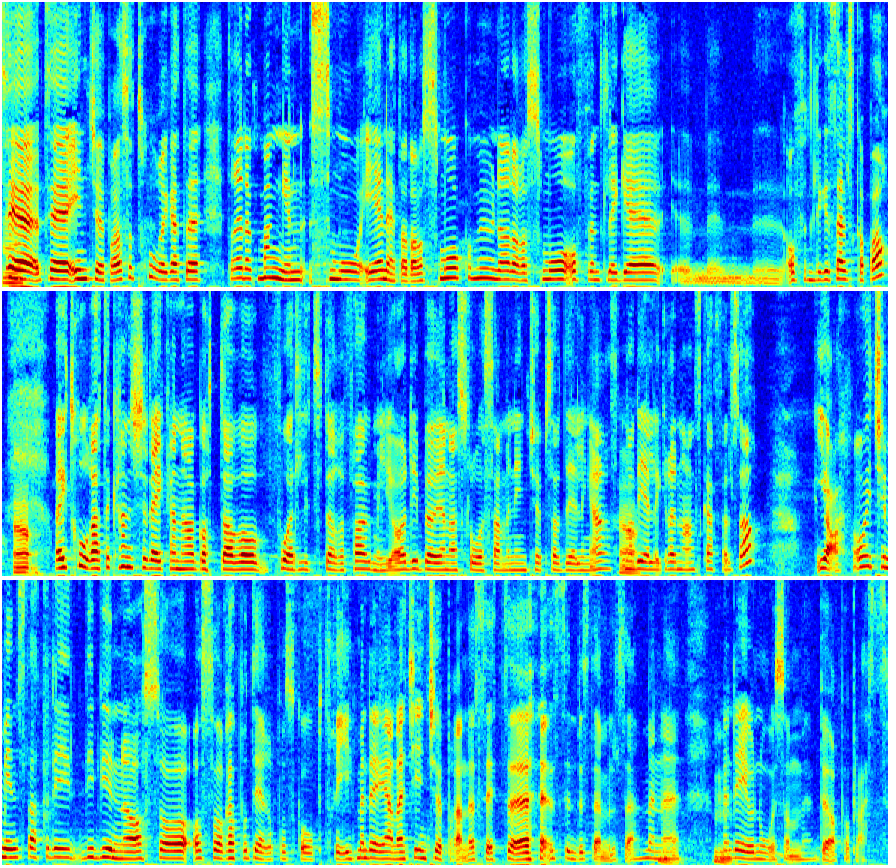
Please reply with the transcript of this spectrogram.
til, til innkjøpere, så tror jeg at det, det er nok mange små enheter. Det er små kommuner, det er små offentlige, eh, eh, offentlige selskaper. Ja. Og jeg tror at det, kanskje de kan ha godt av å få et litt større fagmiljø. De bør gjerne slå sammen innkjøpsavdelinger Ja. når det gjelder grønne anskaffelser. Ja, og ikke minst at de, de begynner også å rapportere på Scope 3. Men det er gjerne ikke innkjøperne sitt, eh, sin bestemmelse. Men, eh, men det er jo noe som bør på plass.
